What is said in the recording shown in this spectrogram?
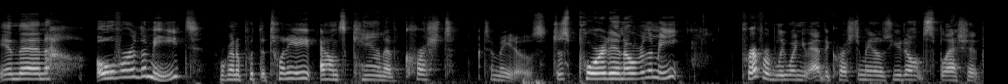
And then over the meat, we're going to put the 28 ounce can of crushed tomatoes. Just pour it in over the meat. Preferably when you add the crushed tomatoes, you don't splash it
